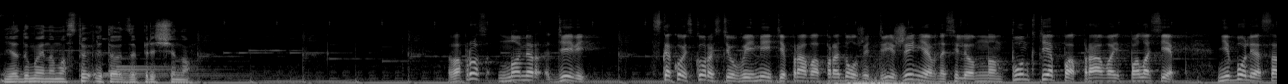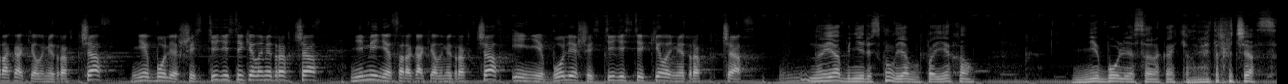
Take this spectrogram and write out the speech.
Я думаю, на мосту это запрещено. Вопрос номер 9. С какой скоростью вы имеете право продолжить движение в населенном пункте по правой полосе? Не более 40 км в час, не более 60 км в час, не менее 40 км в час и не более 60 км в час. Но я бы не рискнул, я бы поехал не более 40 км в час.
